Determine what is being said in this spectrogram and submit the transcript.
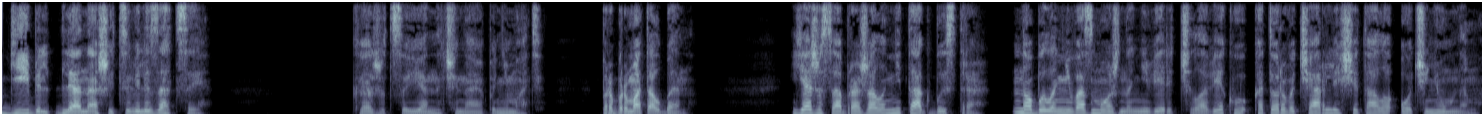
гибель для нашей цивилизации. «Кажется, я начинаю понимать», — пробормотал Бен. Я же соображала не так быстро. Но было невозможно не верить человеку, которого Чарли считала очень умным.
